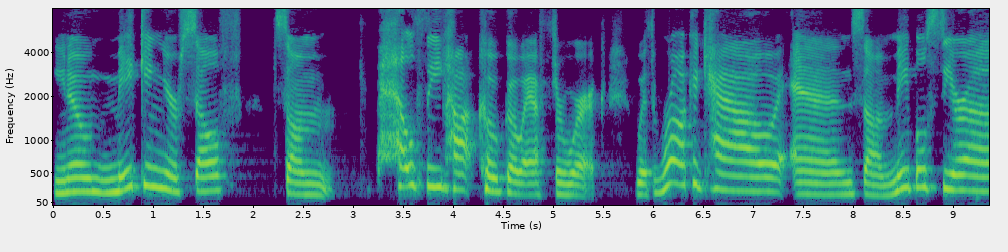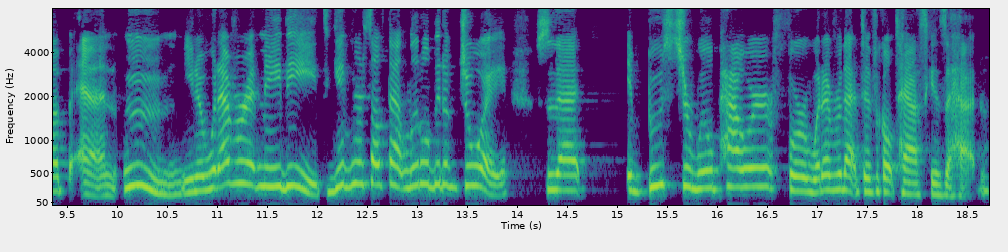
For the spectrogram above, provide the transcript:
you know, making yourself some healthy hot cocoa after work with raw cacao and some maple syrup and mm, you know whatever it may be to give yourself that little bit of joy so that it boosts your willpower for whatever that difficult task is ahead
